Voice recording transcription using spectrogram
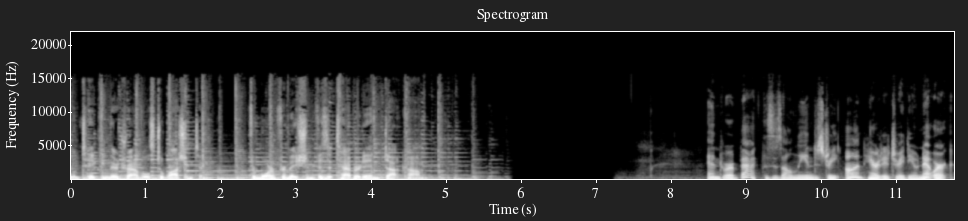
when taking their travels to Washington. For more information, visit tabardinn.com. And we're back. This is All in the Industry on Heritage Radio Network.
